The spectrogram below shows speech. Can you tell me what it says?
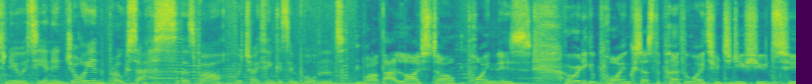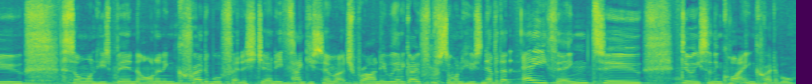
continuity and enjoying the process as well, which I think is important. Well, that lifestyle point is a really good point because that's the perfect way to introduce you to someone who's been on an incredible fitness journey. Thank you so much, Bryony. We're going to go from someone who's never done anything to doing something quite incredible.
